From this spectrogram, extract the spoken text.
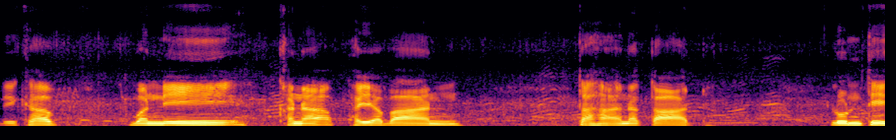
วัสดีครับ วันนี้คณะพยาบาลทหารอากาศ รุ่นที่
